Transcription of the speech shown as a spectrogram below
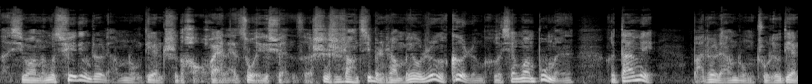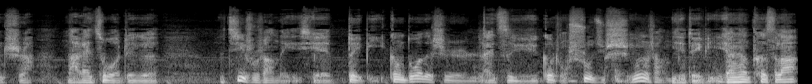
那希望能够确定这两种电池的好坏来做一个选择。事实上，基本上没有任何个人和相关部门和单位把这两种主流电池啊拿来做这个技术上的一些对比，更多的是来自于各种数据使用上的一些对比。像像特斯拉，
